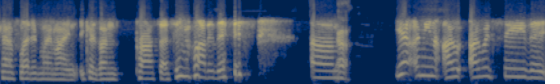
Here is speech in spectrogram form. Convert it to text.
kind of flooded my mind because i'm processing a lot of this. Um, yeah. Yeah, I mean, I I would say that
